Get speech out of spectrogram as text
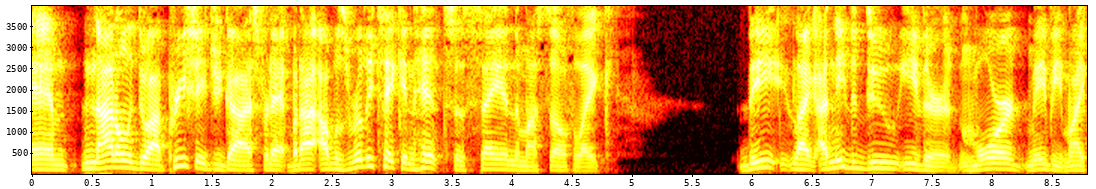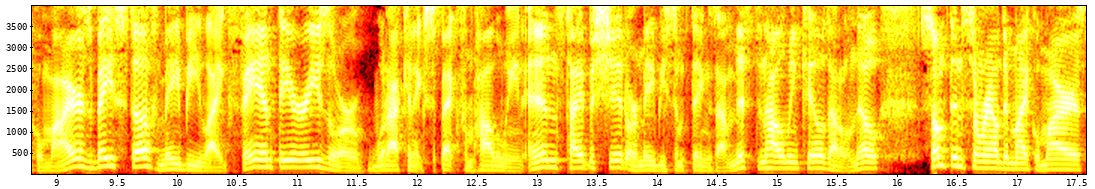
And not only do I appreciate you guys for that, but I, I was really taking hint to saying to myself like the like I need to do either more maybe Michael Myers based stuff, maybe like fan theories or what I can expect from Halloween ends type of shit, or maybe some things I missed in Halloween kills. I don't know. Something surrounding Michael Myers.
